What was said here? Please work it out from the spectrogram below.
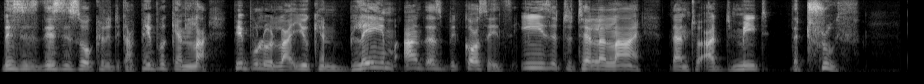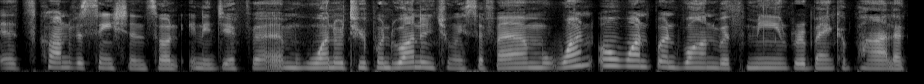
This is this is so critical. People can lie. People who lie. You can blame others because it's easier to tell a lie than to admit the truth. It's conversations on Energy FM 102.1 and Choice FM 101.1 with me, Rebecca Pala.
